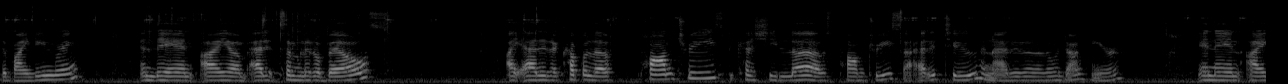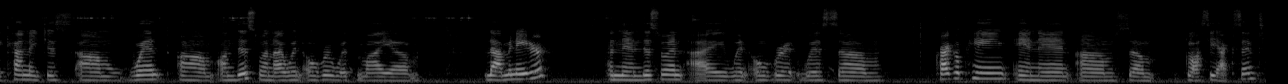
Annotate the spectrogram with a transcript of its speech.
the binding ring. And then I um, added some little bells. I added a couple of palm trees because she loves palm trees. So I added two and I added another one down here. And then I kind of just um, went um, on this one, I went over with my um, laminator. And then this one, I went over it with some crackle paint and then um, some glossy accent.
